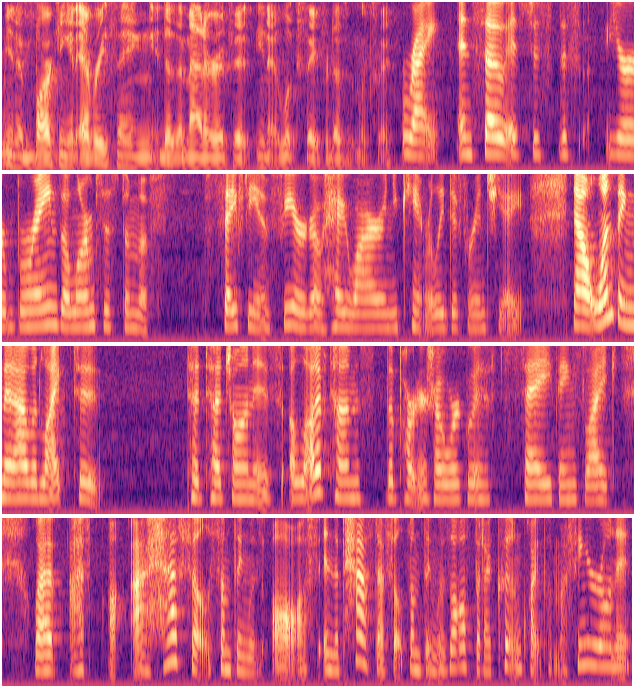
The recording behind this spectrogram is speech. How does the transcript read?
You know, barking at everything. It doesn't matter if it you know looks safe or doesn't look safe. Right. And so it's just this your brain's alarm system of safety and fear go haywire and you can't really differentiate. Now, one thing that I would like to to touch on is a lot of times the partners I work with say things like, "Well, I've, I've I have felt something was off in the past. I felt something was off, but I couldn't quite put my finger on it.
